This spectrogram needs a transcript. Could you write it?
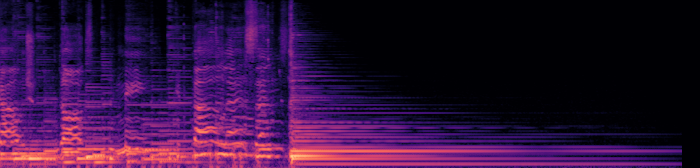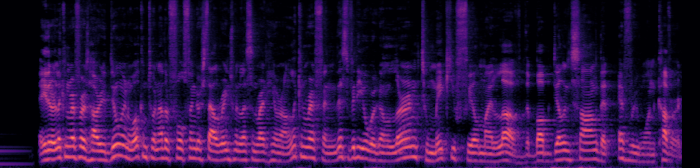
couch, dogs, guitar lessons. Hey there, Lick and Riffers, how are you doing? Welcome to another full fingerstyle arrangement lesson right here on Lick and Riff. In this video, we're gonna learn to make you feel my love, the Bob Dylan song that everyone covered.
